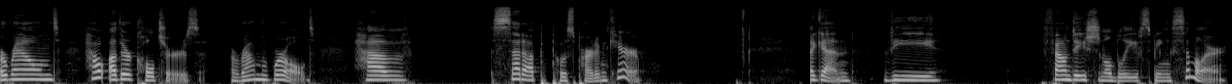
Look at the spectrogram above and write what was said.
around how other cultures around the world have set up postpartum care. Again, the foundational beliefs being similar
